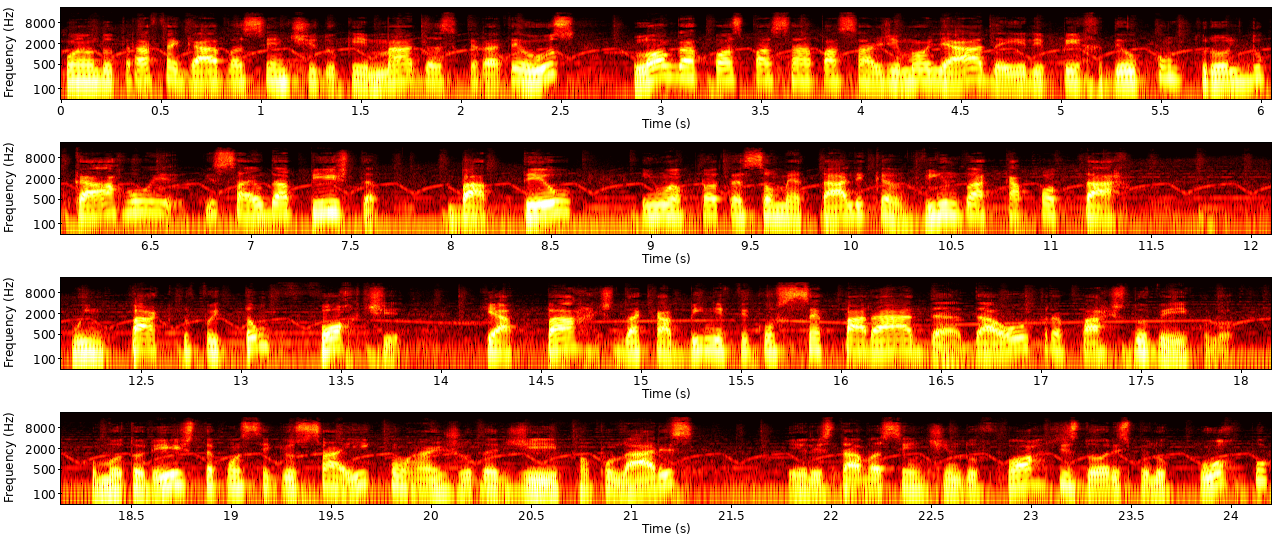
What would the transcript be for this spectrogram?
quando trafegava sentido Queimadas Crateus. Logo após passar a passagem molhada, ele perdeu o controle do carro e, e saiu da pista. Bateu em uma proteção metálica vindo a capotar. O impacto foi tão forte que a parte da cabine ficou separada da outra parte do veículo. O motorista conseguiu sair com a ajuda de populares. Ele estava sentindo fortes dores pelo corpo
